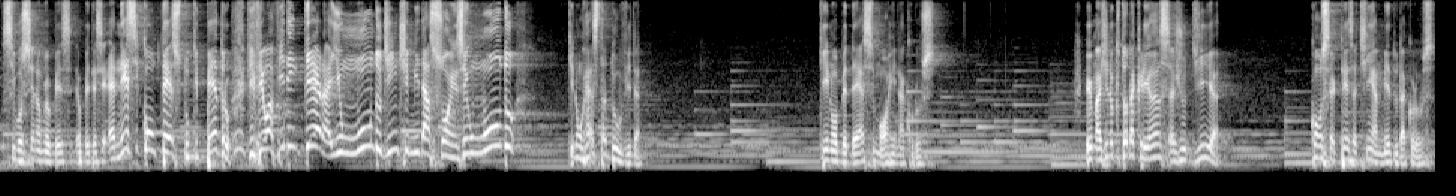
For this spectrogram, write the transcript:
se você não me obedecer. É nesse contexto que Pedro viveu a vida inteira em um mundo de intimidações, em um mundo que não resta dúvida. Quem não obedece morre na cruz. Eu imagino que toda criança judia com certeza tinha medo da cruz.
